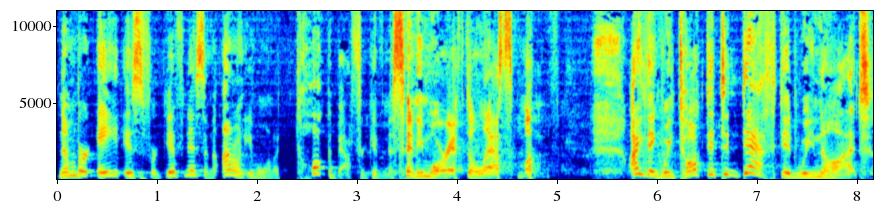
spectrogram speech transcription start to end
Number eight is forgiveness, and I don't even want to talk about forgiveness anymore after last month. I think we talked it to death, did we not?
